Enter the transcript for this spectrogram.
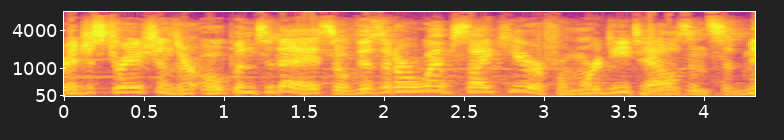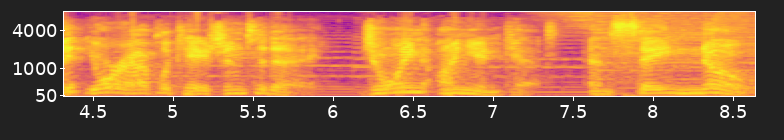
Registrations are open today, so visit our website here for more details and submit your application today. Join OnionKit and say no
